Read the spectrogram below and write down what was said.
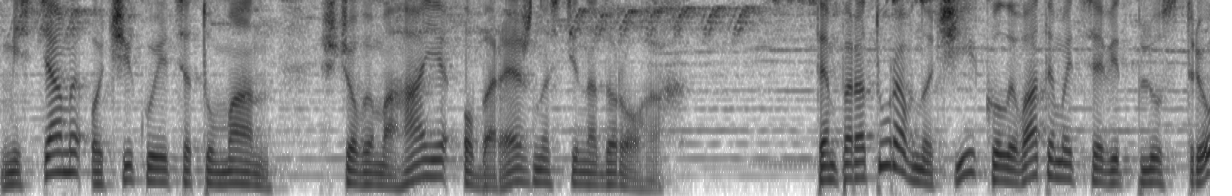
місцями очікується туман, що вимагає обережності на дорогах. Температура вночі коливатиметься від плюс 3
